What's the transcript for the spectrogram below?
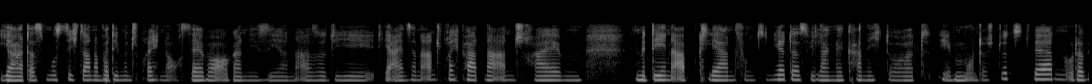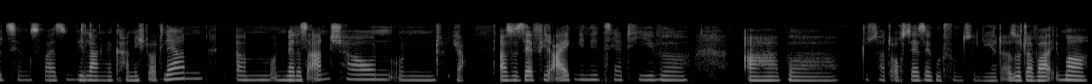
ja, das musste ich dann aber dementsprechend auch selber organisieren. Also die, die einzelnen Ansprechpartner anschreiben, mit denen abklären, funktioniert das, wie lange kann ich dort eben unterstützt werden oder beziehungsweise wie lange kann ich dort lernen ähm, und mir das anschauen. Und ja, also sehr viel Eigeninitiative, aber das hat auch sehr, sehr gut funktioniert. Also da war immer,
